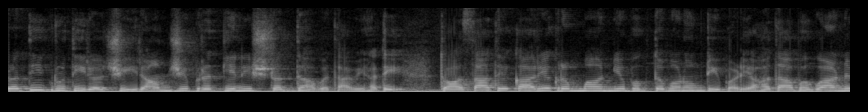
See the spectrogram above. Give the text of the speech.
પ્રતિકૃતિ રચી રામજી પ્રત્યેની શ્રદ્ધા બતાવી હતી. તો આ સાથે કાર્યક્રમમાં અન્ય ભક્તો પણ ઉમટી પડ્યા હતા. ભગવાન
